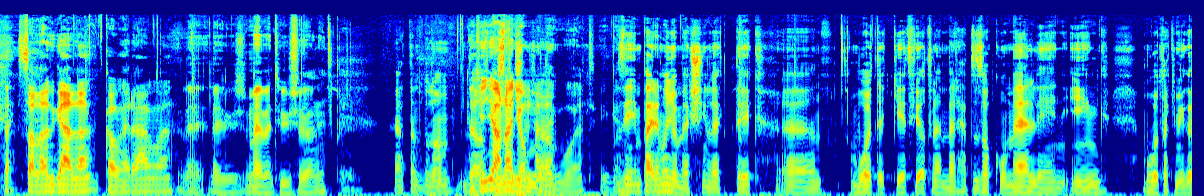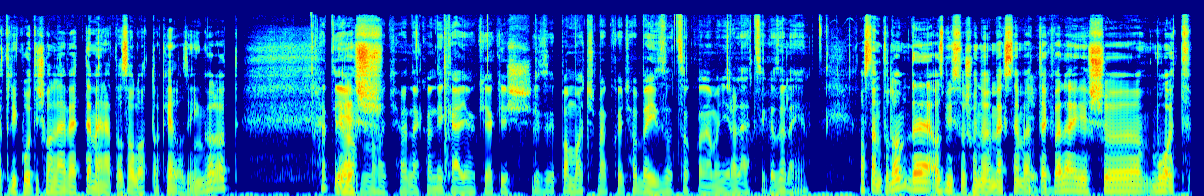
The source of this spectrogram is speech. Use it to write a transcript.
szaladgál a kamerával. Le, lehűs, ment hűsölni. Hát nem tudom. De Úgyhogy ja, nagyon hogy a- meleg volt. Igen. Az én párjaim nagyon megsínlették. Volt egy-két fiatalember, hát az akkó mellény, ing, volt, aki még a trikót is alávette, mert hát az alatta kell az ing alatt. Hát ja, És- hogyha ne kandikáljon ki a kis izé, pamacs, meg hogyha beizzadsz, akkor nem annyira látszik az elején. Azt nem tudom, de az biztos, hogy nagyon megszenvedtek vele, és uh, volt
